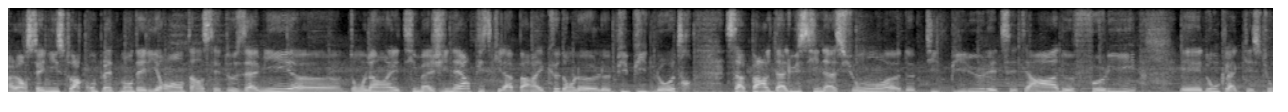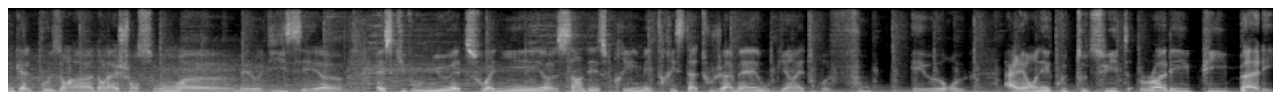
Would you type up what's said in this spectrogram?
Alors c'est une histoire complètement délirante, hein. c'est deux amis euh, dont l'un est imaginaire puisqu'il apparaît que dans le, pipi de l'autre. Ça parle d'hallucinations, euh, de petites pilules, etc., de folie. Et donc la question qu'elle pose dans la, dans la chanson, euh, Mélodie, c'est est-ce qu'il vaut mieux être soigné, sain d'esprit mais triste à tout jamais, ou bien être fou et heureux? Allez, on écoute tout de suite Roddy P. Buddy.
